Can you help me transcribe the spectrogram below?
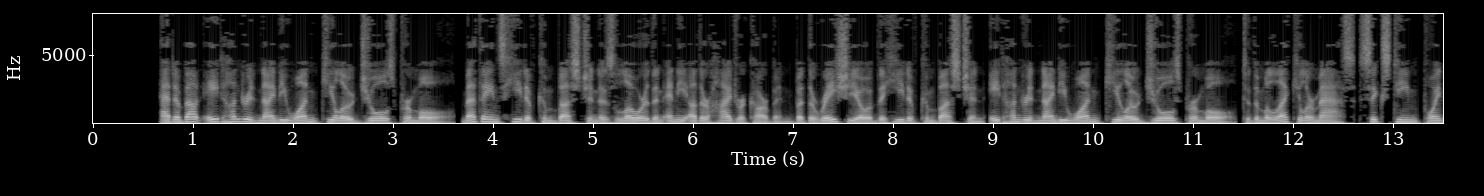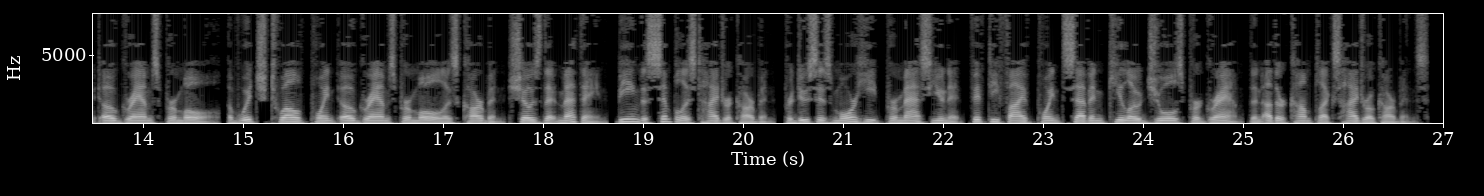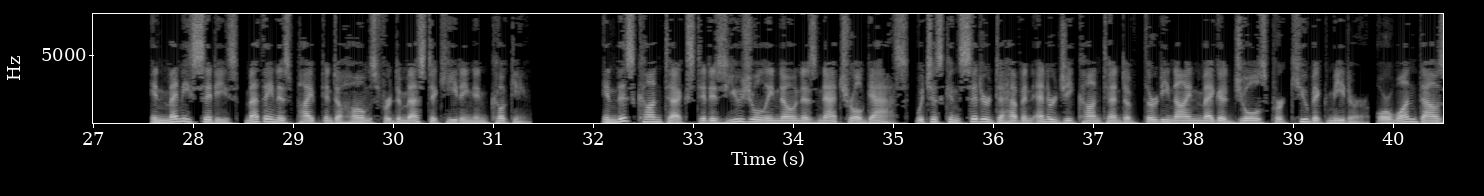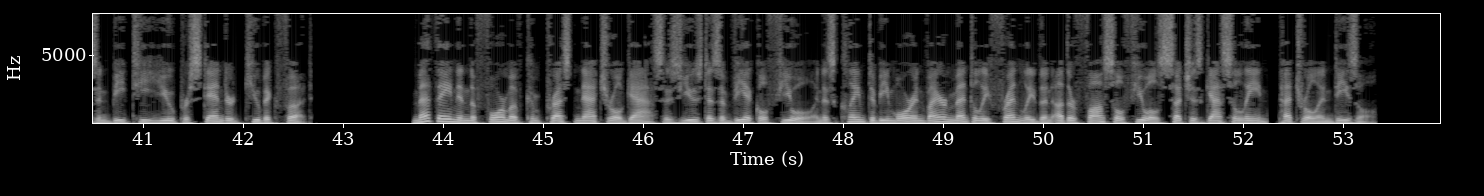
At about 891 kJ per mole, methane's heat of combustion is lower than any other hydrocarbon but the ratio of the heat of combustion 891 kJ per mole to the molecular mass 16.0 grams per mole, of which 12.0 grams per mole is carbon shows that methane, being the simplest hydrocarbon, produces more heat per mass unit 55.7 kJ per gram than other complex hydrocarbons. In many cities, methane is piped into homes for domestic heating and cooking. In this context it is usually known as natural gas, which is considered to have an energy content of 39 megajoules per cubic meter, or 1000 BTU per standard cubic foot. Methane in the form of compressed natural gas is used as a vehicle fuel and is claimed to be more environmentally friendly than other fossil fuels such as gasoline, petrol and diesel.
